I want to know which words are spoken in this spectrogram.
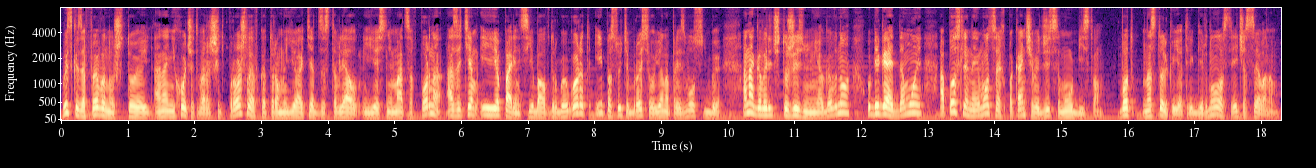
Высказав Эвану, что она не хочет ворошить прошлое, в котором ее отец заставлял ее сниматься в порно, а затем и ее парень съебал в другой город и, по сути, бросил ее на произвол судьбы. Она говорит, что жизнь у нее говно, убегает домой, а после на эмоциях поканчивает жизнь самоубийством. Вот настолько ее триггернула встреча с Эваном.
